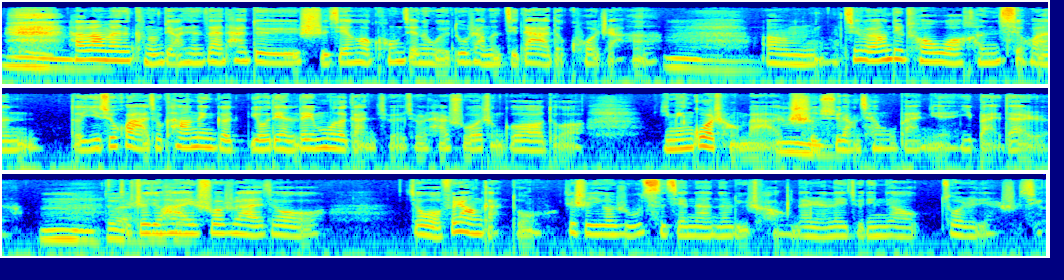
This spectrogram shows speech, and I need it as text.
他浪漫的可能表现在他对于时间和空间的维度上的极大的扩展。嗯嗯，其实《流浪地球》我很喜欢的一句话，就看到那个有点泪目的感觉，就是他说整个的移民过程吧，持续两千五百年，一百代人。嗯，对，就这句话一说出来，就就我非常感动。这是一个如此艰难的旅程，但人类决定要做这件事情，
